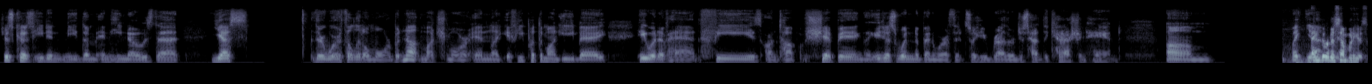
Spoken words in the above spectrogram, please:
just because he didn't need them. And he knows that, yes, they're worth a little more, but not much more. And like if he put them on eBay, he would have had fees on top of shipping. Like it just wouldn't have been worth it. So he'd rather just had the cash in hand. Um, but yeah, and go to somebody who's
